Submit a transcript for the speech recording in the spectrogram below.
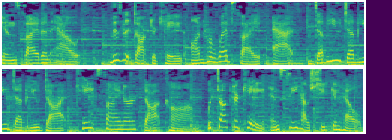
inside and out. Visit Dr. Kate on her website at www.katesiner.com with Dr. Kate and see how she can help.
